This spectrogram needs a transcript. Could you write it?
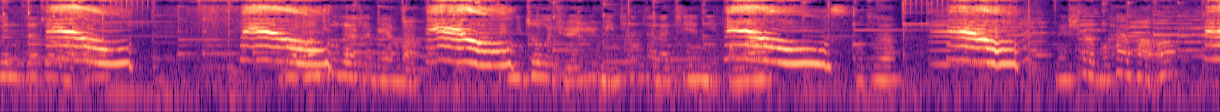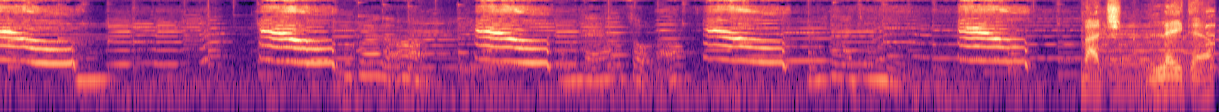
给你在这了啊，晚上住在这边吧，给你做个绝育，明天再来接你，好吗？虎子，没事，不害怕啊。嗯，乖乖的啊。我们等一下就走了啊，明天来接你。Much later.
